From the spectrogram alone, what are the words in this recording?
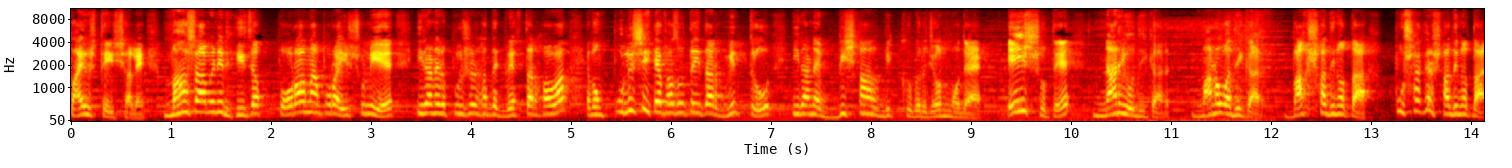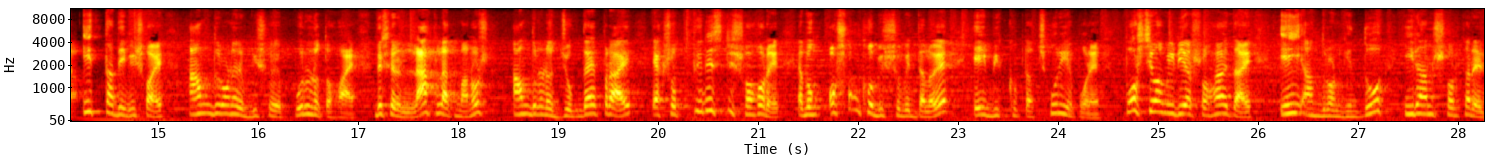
বাইশ তেইশ সালে। মাহসা আমিনের হিজাব পরা না পরা ইস্যু নিয়ে ইরানের পুলিশের হাতে গ্রেফতার হওয়া এবং পুলিশি হেফাজতেই তার মৃত্যু ইরানে বিশাল বিক্ষোভের জন্ম দেয়। এই ইস্যুতে নারী অধিকার, মানবাধিকার বাক স্বাধীনতা পোশাকের স্বাধীনতা ইত্যাদি বিষয় আন্দোলনের বিষয়ে পরিণত হয়। দেশের লাখ লাখ মানুষ আন্দোলনে যোগ দেয় প্রায় একশো তিরিশটি শহরে এবং অসংখ্য বিশ্ববিদ্যালয়ে এই বিক্ষোভটা ছড়িয়ে পড়ে। পশ্চিমা মিডিয়ার সহায়তায় এই আন্দোলন কিন্তু ইরান সরকারের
